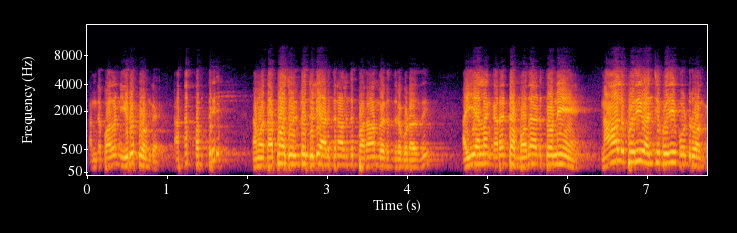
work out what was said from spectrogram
அந்த பலன் இருக்குவாங்க ஆனா பார்த்து நம்ம தப்பா சொல்லிட்டு சொல்லி அடுத்த நாள் வந்து பராம இருந்துடக்கூடாது ஐயா எல்லாம் கரெக்டா மொதல் எடுத்தோடனே நாலு பதிவு அஞ்சு பதிவு போட்டுருவாங்க.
